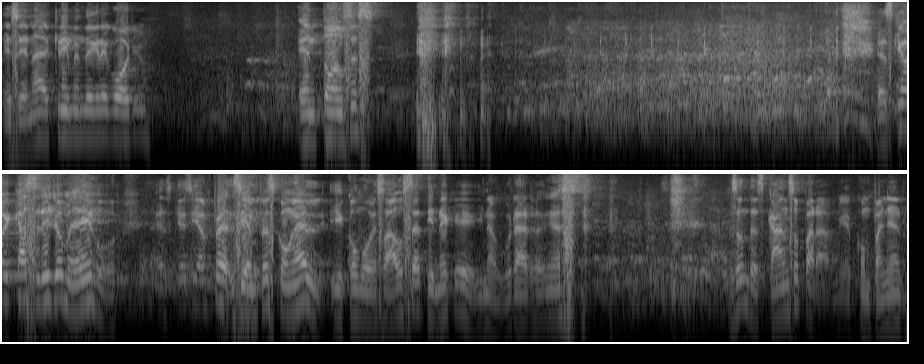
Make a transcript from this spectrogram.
escena del crimen de Gregorio, entonces, es que hoy Castrillo me dijo, es que siempre, siempre es con él y como sabe usted tiene que inaugurar. Es un descanso para mi compañero.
